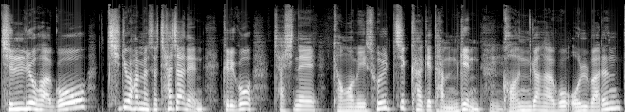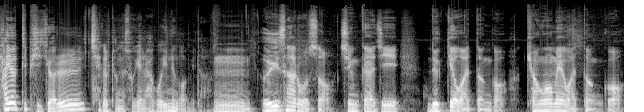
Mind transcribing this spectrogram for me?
진료하고 치료하면서 찾아낸 그리고 자신의 경험이 솔직하게 담긴 음. 건강하고 올바른 다이어트 비결을 책을 통해 소개를 하고 있는 겁니다. 음, 의사로서 지금까지 느껴왔던 거, 경험해왔던 거,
